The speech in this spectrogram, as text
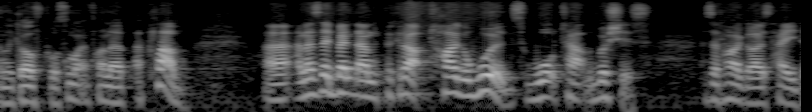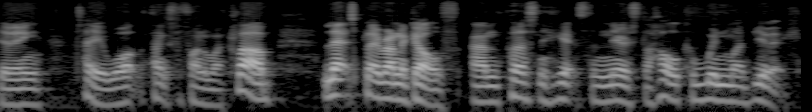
on the golf course and might find a, a club. Uh, and as they bent down to pick it up, Tiger Woods walked out the bushes. I said, hi guys, how you doing? Tell you what, thanks for finding my club. Let's play around a golf. And the person who gets the nearest the hole can win my Buick.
